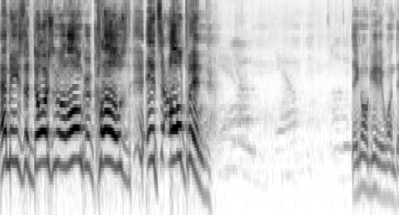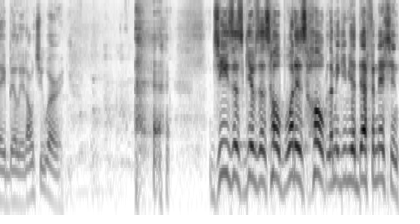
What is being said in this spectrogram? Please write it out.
That means the door's no longer closed, it's open. They're going to get it one day, Billy. Don't you worry. Jesus gives us hope. What is hope? Let me give you a definition.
